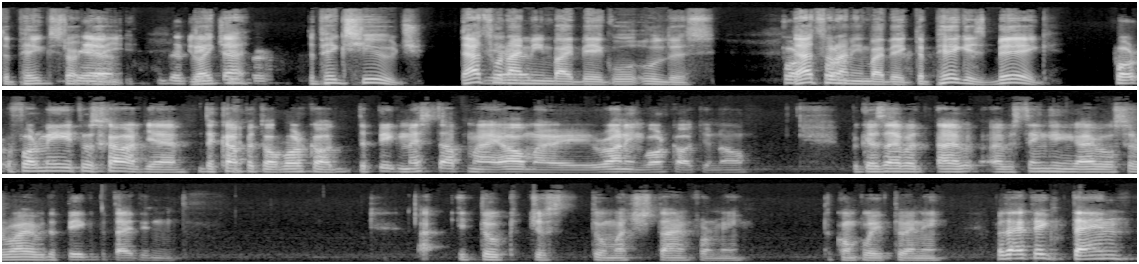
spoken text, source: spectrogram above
the pig start. Yeah. Yeah. y- The pig like that? cheaper. the pig's huge. That's what I mean by big, Ul- Uldis. For, That's for, what I mean by big. The pig is big. For for me, it was hard. Yeah, the capital workout. The pig messed up my all my running workout. You know, because I would I I was thinking I will survive the pig, but I didn't. It took just too much time for me to complete twenty. But I think ten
